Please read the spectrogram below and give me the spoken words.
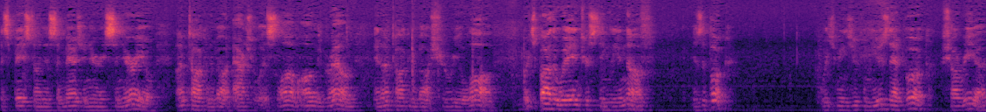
that's based on this imaginary scenario. I'm talking about actual Islam on the ground, and I'm talking about Sharia law, which, by the way, interestingly enough, is a book. Which means you can use that book, Sharia,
